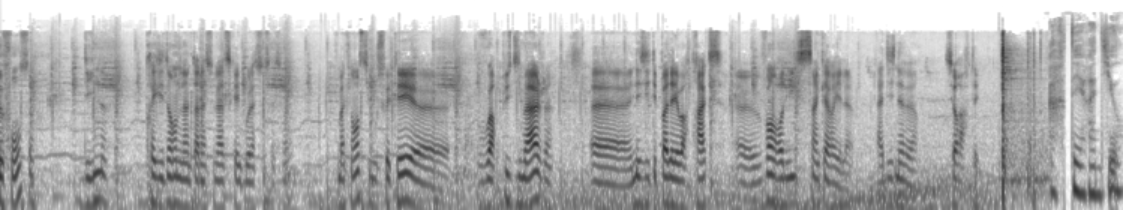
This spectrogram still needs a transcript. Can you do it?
Île-de-France, Dean, président de l'International Skywall Association. Maintenant, si vous souhaitez euh, voir plus d'images, euh, n'hésitez pas d'aller voir Trax euh, vendredi 5 avril à 19h sur Arte. Arte Radio.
